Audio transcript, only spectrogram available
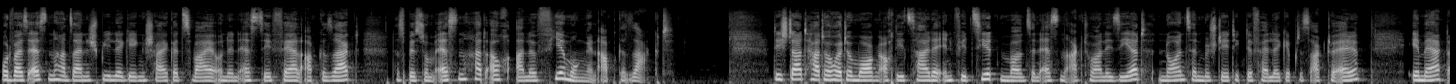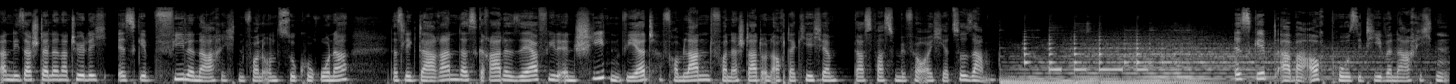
Rot-Weiß Essen hat seine Spiele gegen Schalke 2 und den SC Verl abgesagt. Das Bistum Essen hat auch alle Firmungen abgesagt. Die Stadt hatte heute Morgen auch die Zahl der Infizierten bei uns in Essen aktualisiert. 19 bestätigte Fälle gibt es aktuell. Ihr merkt an dieser Stelle natürlich, es gibt viele Nachrichten von uns zu Corona. Das liegt daran, dass gerade sehr viel entschieden wird vom Land, von der Stadt und auch der Kirche. Das fassen wir für euch hier zusammen. Es gibt aber auch positive Nachrichten.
